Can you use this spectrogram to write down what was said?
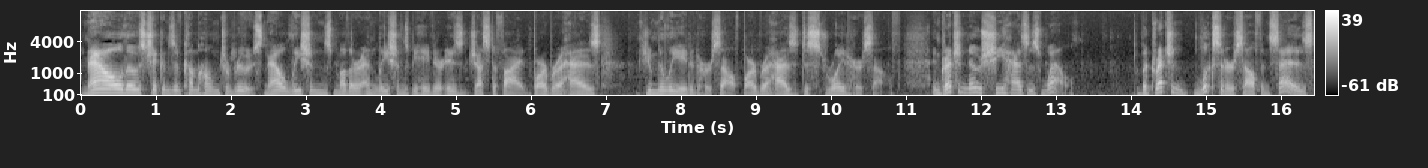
now those chickens have come home to roost. Now Lieschen's mother and Lieschen's behavior is justified. Barbara has humiliated herself. Barbara has destroyed herself. And Gretchen knows she has as well. But Gretchen looks at herself and says,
